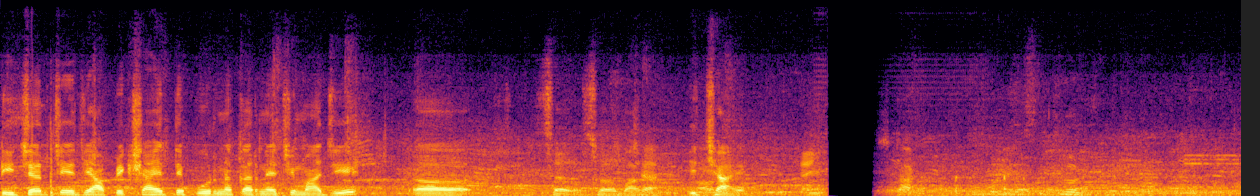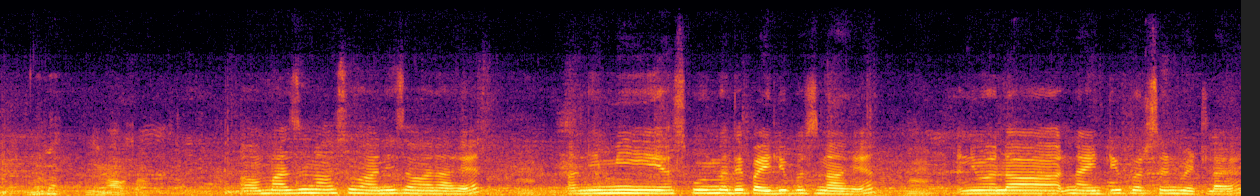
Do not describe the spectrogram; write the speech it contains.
टीचरचे जे अपेक्षा आहेत ते पूर्ण करण्याची माझी स सहभाग इच्छा आहे. अ, माझं नाव सुहानी चव्हाण आहे. आणि मी स्कूलमध्ये पहिलीपासून आहे. आणि मला नाईंटी पर्सेंट भेटला आहे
